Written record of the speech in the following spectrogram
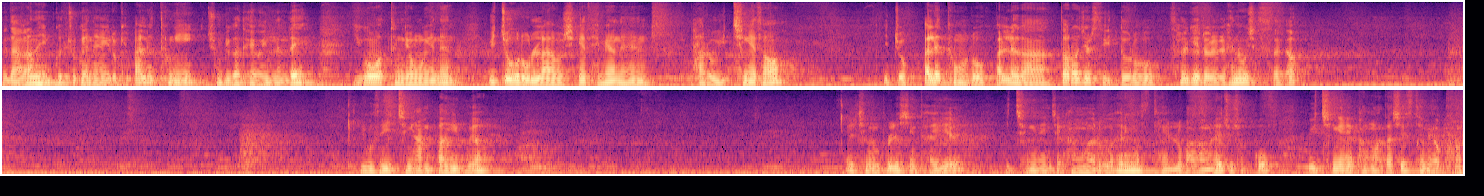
나가는 입구 쪽에는 이렇게 빨래통이 준비가 되어 있는데 이거 같은 경우에는 위쪽으로 올라오시게 되면은 바로 위층에서 이쪽 빨래통으로 빨래가 떨어질 수 있도록 설계를 해 놓으셨어요. 이곳은 2층의 안방이고요. 1층은 polishing 타일, 2층은 이제 강마루 헤링본 스타일로 마감을 해주셨고 위층에 방마다 시스템 에어컨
